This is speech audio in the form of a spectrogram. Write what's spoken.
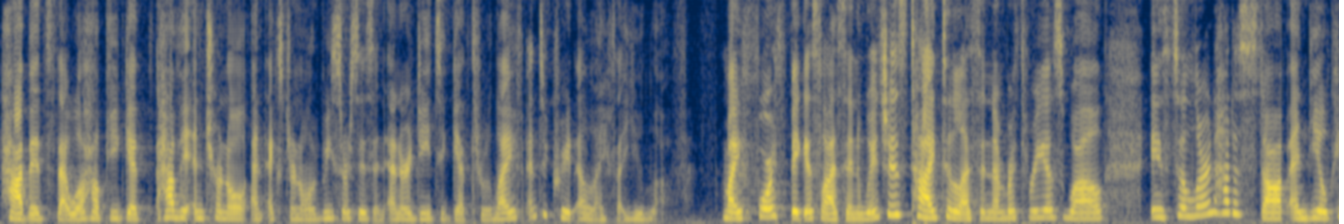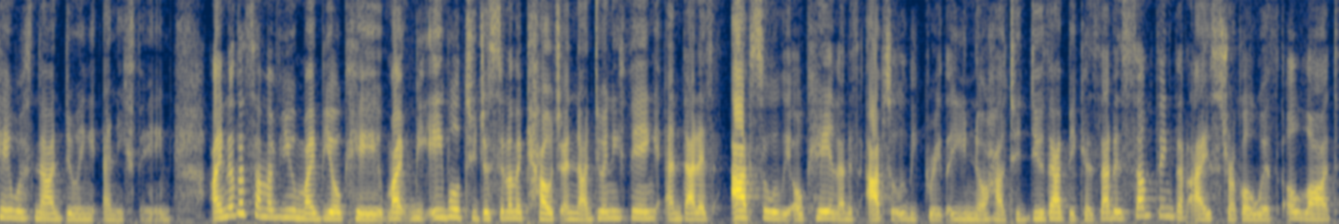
habits that will help you get have the internal and external resources and energy to get through life and to create a life that you love. My fourth biggest lesson, which is tied to lesson number three as well, is to learn how to stop and be okay with not doing anything. I know that some of you might be okay, might be able to just sit on the couch and not do anything, and that is absolutely okay, and that is absolutely great that you know how to do that because that is something that I struggle with a lot.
